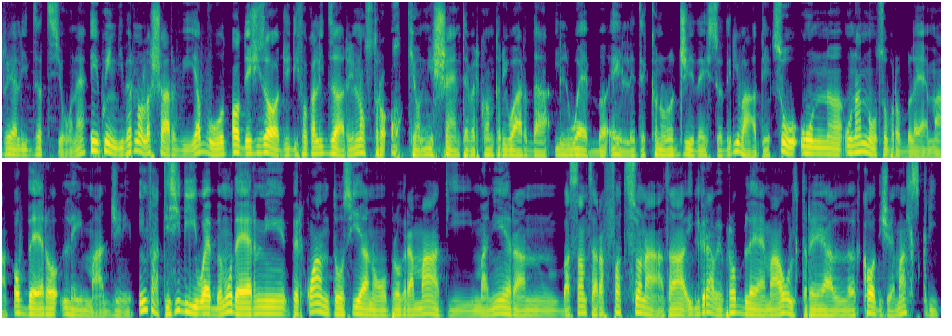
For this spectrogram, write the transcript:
realizzazione e quindi per non lasciarvi a vuoto ho deciso oggi di focalizzare il nostro occhio onnisciente per quanto riguarda il web e le tecnologie da esso derivati su un, un annoso problema, ovvero le immagini. Infatti i siti web moderni, per quanto siano programmati in maniera abbastanza raffazzonata, il grave problema, oltre al codice mal scritto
